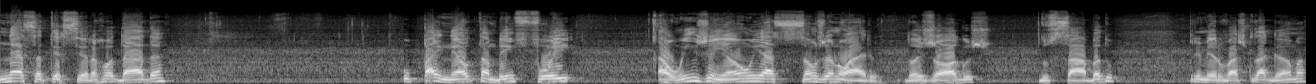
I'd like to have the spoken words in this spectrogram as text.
nessa terceira rodada, o painel também foi ao Engenhão e a São Januário, dois jogos do sábado. Primeiro Vasco da Gama,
